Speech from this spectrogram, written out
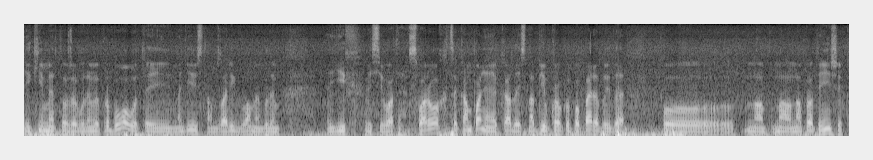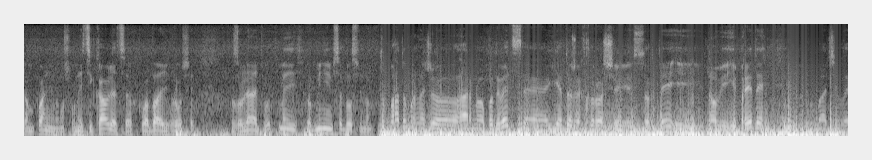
які ми теж будемо випробовувати і надіюсь, там за рік-два ми будемо їх висівати. Сварог це компанія, яка десь на пів кроку попереду йде по, на, на, напроти інших компаній, тому що вони цікавляться, вкладають гроші, дозволяють. От ми обмінюємося досвідом. Тут багато можна чого гарного подивитися. Є дуже хороші сорти і нові гібриди. Ми побачили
